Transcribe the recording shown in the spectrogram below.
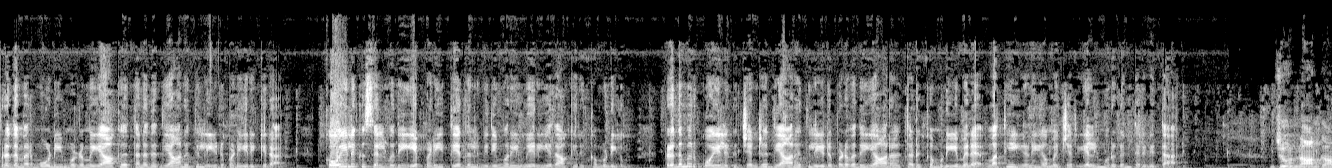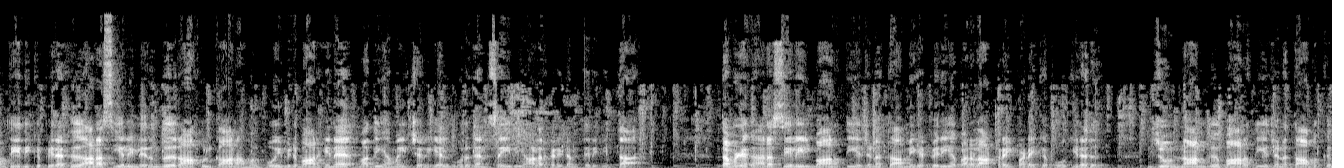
பிரதமர் மோடி முழுமையாக தனது தியானத்தில் ஈடுபட இருக்கிறார் கோயிலுக்கு செல்வது எப்படி தேர்தல் விதிமுறை மீறியதாக இருக்க முடியும். பிரதமர் கோயிலுக்கு சென்று தியானத்தில் ஈடுபடுவதை யாரால் தடுக்க முடியும் என மத்திய இணை அமைச்சர் எல் முருகன் தெரிவித்தார். ஜூன் நான்காம் தேதிக்கு பிறகு அரசியலில் இருந்து ராகுல் காணாமல் போய்விடுவார் என மத்திய அமைச்சர் எல் முருகன் செய்தியாளர்களிடம் தெரிவித்தார். தமிழக அரசியலில் பாரதிய ஜனதா மிகப்பெரிய வரலாற்றை படைக்கப் போகிறது. ஜூன் நான்கு பாரதிய ஜனதாவுக்கு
